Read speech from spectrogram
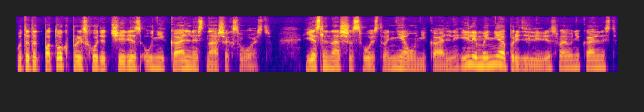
Вот этот поток происходит через уникальность наших свойств. Если наши свойства не уникальны или мы не определили свою уникальность,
